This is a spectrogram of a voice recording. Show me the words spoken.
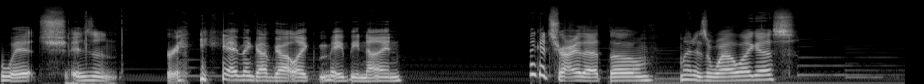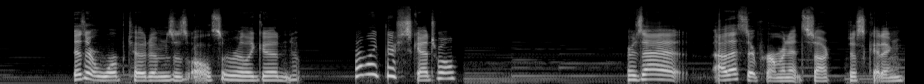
which isn't great. I think I've got like maybe nine. I could try that though. Might as well, I guess. Desert Warp Totems is also really good. I like their schedule. Or is that... Oh, that's their permanent stock. Just kidding.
